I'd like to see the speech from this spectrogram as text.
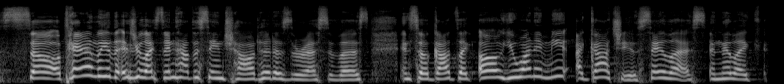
So apparently, the Israelites didn't have the same childhood as the rest of us. And so God's like, Oh, you wanted me? I got you. Say less. And they're like,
